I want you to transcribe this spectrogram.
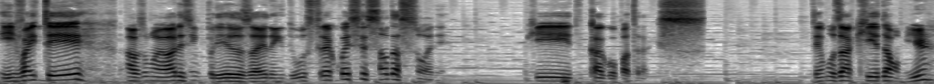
e vai ter as maiores empresas aí da indústria, com exceção da Sony, que cagou para trás. Temos aqui Dalmir.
